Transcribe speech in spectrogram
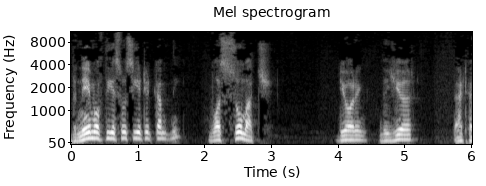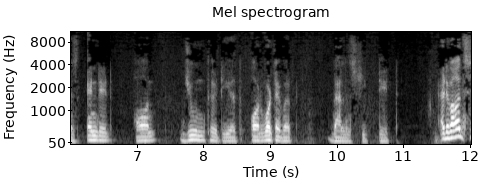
the name of the associated company was so much during the year that has ended on June thirtieth اور whatever balance sheet date advance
